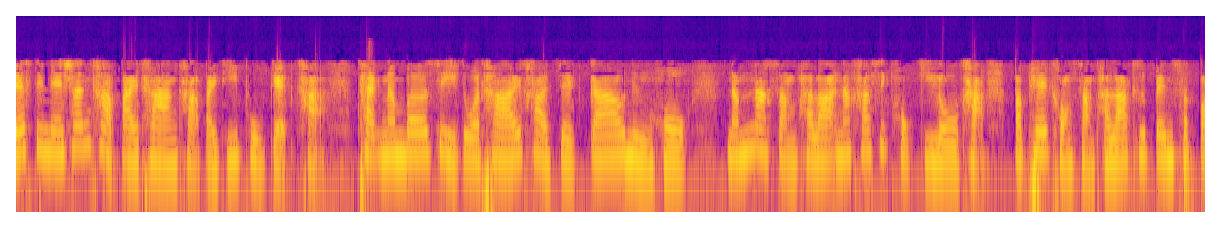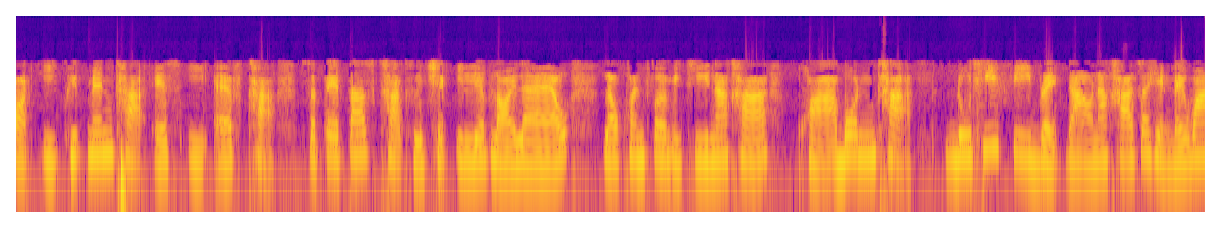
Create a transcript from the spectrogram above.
destination ค่ะ ปลายทางค่ะ ไปที่ภูเก็ตค่ะ tag number 4 ตัวท้ายค่ะ 7916 น้ำหนักสัมภาระนะคะ 16 กิโลค่ะ ประเภทของสัมภาระคือเป็น Sport Equipment ค่ะ SEF ค่ะ Status ค่ะ คือเช็คอินเรียบร้อยแล้ว เราคอนเฟิร์มอีกทีนะคะ ขวาบนค่ะ ดูที่ฟรีเบรกดาวนะคะ จะเห็นได้ว่า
